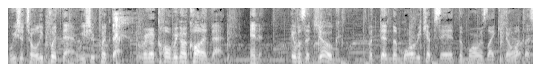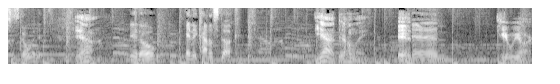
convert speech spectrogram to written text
We should totally put that. We should put that. We're gonna call we're gonna call it that. And it was a joke, but then the more we kept saying it, the more it was like, you know what? Let's just go with it. Yeah, You know, and it kind of stuck. yeah, definitely. And And here we are.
